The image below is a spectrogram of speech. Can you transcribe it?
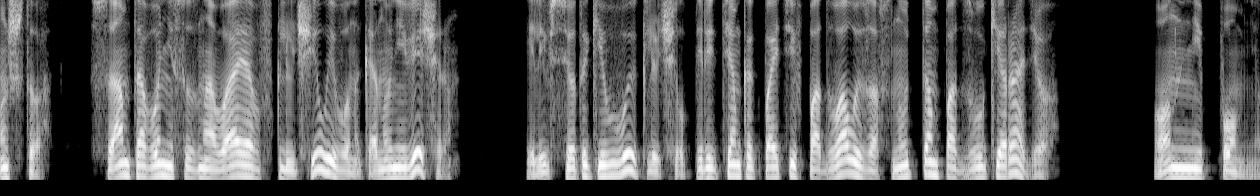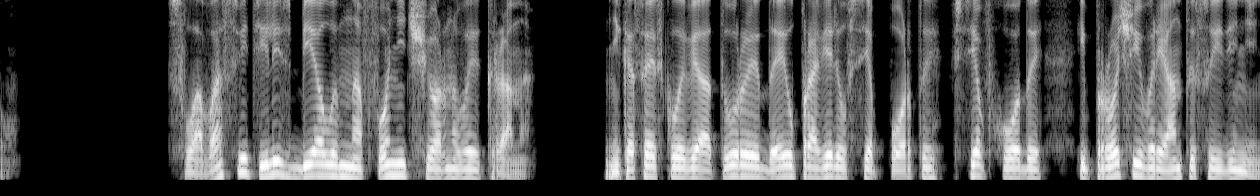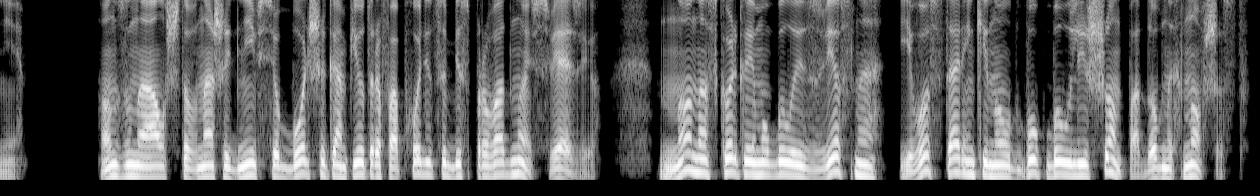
Он что, сам того не сознавая, включил его накануне вечером? Или все-таки выключил перед тем, как пойти в подвал и заснуть там под звуки радио? Он не помнил. Слова светились белым на фоне черного экрана. Не касаясь клавиатуры, Дейл проверил все порты, все входы и прочие варианты соединения. Он знал, что в наши дни все больше компьютеров обходится беспроводной связью. Но, насколько ему было известно, его старенький ноутбук был лишён подобных новшеств.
